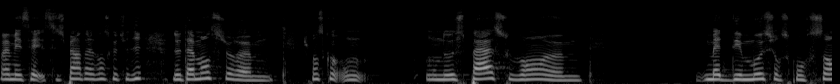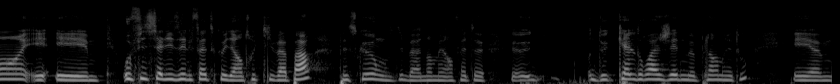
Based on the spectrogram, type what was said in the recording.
Ouais, mais c'est super intéressant ce que tu dis, notamment sur. euh, je pense qu'on on n'ose pas souvent euh, mettre des mots sur ce qu'on ressent et, et officialiser le fait qu'il y a un truc qui va pas, parce qu'on se dit, bah non, mais en fait, euh, euh, de quel droit j'ai de me plaindre et tout. Et euh,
